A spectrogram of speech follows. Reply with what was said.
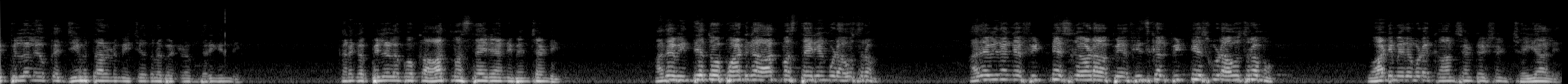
మీ పిల్లల యొక్క జీవితాలను మీ చేతిలో పెట్టడం జరిగింది. కనుక పిల్లలకు ఒక ఆత్మస్థైర్యాన్ని పెంచండి. అదే విద్యతో పాటుగా ఆత్మస్థైర్యం కూడా అవసరం. అదేవిధంగా ఫిట్నెస్ కూడా ఫిజికల్ ఫిట్నెస్ కూడా అవసరము. వాటి మీద కూడా కాన్సన్ట్రేషన్ చేయాలి.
